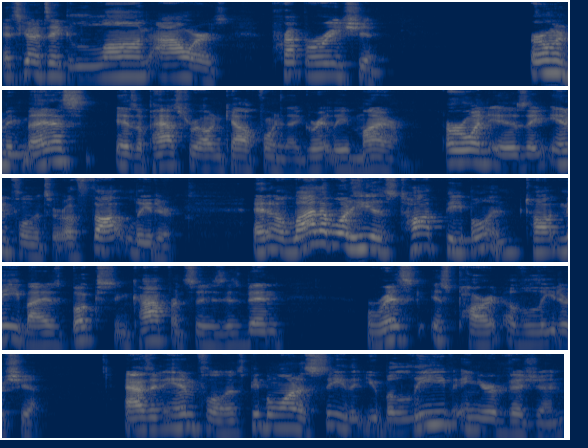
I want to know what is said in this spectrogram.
It's going to take long hours, preparation. Erwin McManus is a pastor out in California that I greatly admire. Erwin is an influencer, a thought leader. And a lot of what he has taught people and taught me by his books and conferences has been risk is part of leadership as an influence, people want to see that you believe in your vision.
